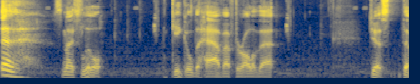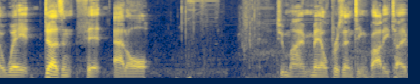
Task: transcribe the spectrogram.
it's a nice little giggle to have after all of that. Just the way it doesn't fit at all to my male presenting body type.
